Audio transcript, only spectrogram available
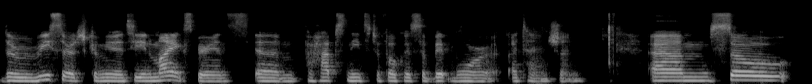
the research community, in my experience, um, perhaps needs to focus a bit more attention. Um, so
